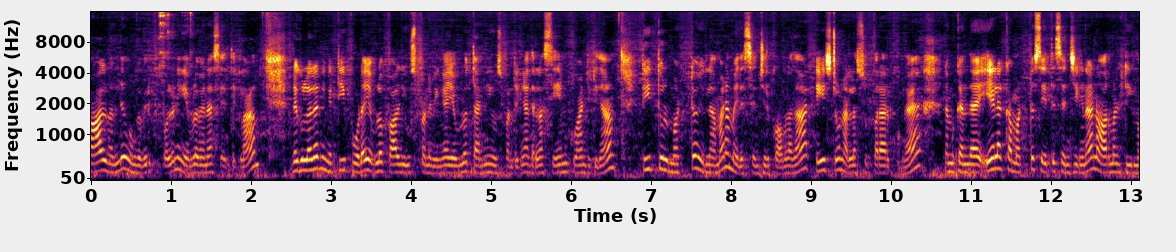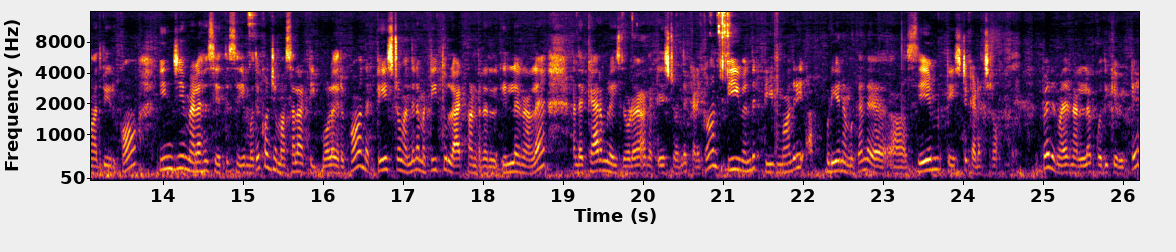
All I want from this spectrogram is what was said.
பால் வந்து உங்கள் விருப்பம் போல் நீங்கள் எவ்வளோ வேணால் சேர்த்துக்கலாம். ரெகுலராக நீங்கள் டீ போட எவ்வளோ பால் யூஸ் பண்ணுவீங்க எவ்வளோ தண்ணி யூஸ் பண்ணுறீங்க அதெல்லாம் சேம் குவான்டிட்டி தான். டீ தூள் மட்டும் இல்லாமல் நம்ம இதை செஞ்சுருக்கோம். அவ்வளோதான் டேஸ்ட்டும் நல்லா சூப்பராக இருக்குங்க. நமக்கு அந்த ஏலக்காய் மட்டும் சேர்த்து செஞ்சிங்கன்னா நார்மல் டீ மாதிரி இருக்கும். இஞ்சி மிளகு சேர்த்து செய்யும்போது கொஞ்சம் மசாலா டீ போல் இருக்கும். அந்த டேஸ்ட்டும் வந்து நம்ம டீ தூள் ஆட் பண்ணுறது இல்லைனால அந்த கேரமலைஸோட அந்த டேஸ்ட் வந்து கிடைக்கும். டீ வந்து டீ மாதிரி அப்படியே நமக்கு அந்த சேம் டேஸ்ட்டு கிடச்சிரும். இப்போ இது மாதிரி நல்லா கொதிக்க விட்டு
